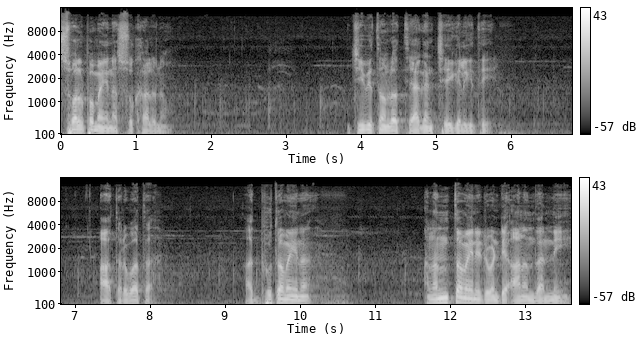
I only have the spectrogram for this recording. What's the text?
స్వల్పమైన సుఖాలను జీవితంలో త్యాగం చేయగలిగితే ఆ తర్వాత అద్భుతమైన అనంతమైనటువంటి ఆనందాన్ని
